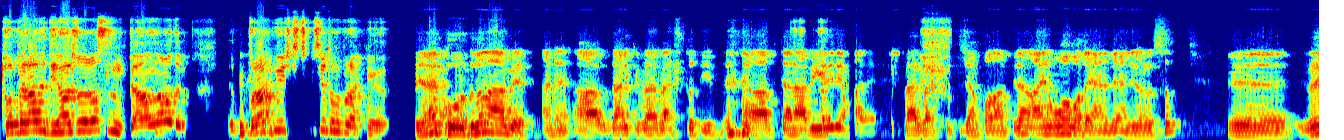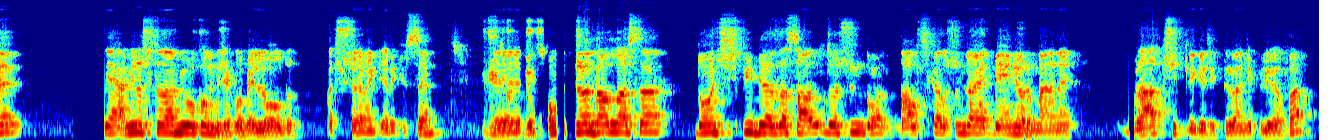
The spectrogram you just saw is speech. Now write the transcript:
top herhalde D'Angelo Russell'ın ben anlamadım. E, Bırakmıyor hiç kimse topu bırakmıyor. Veya korkulan abi. Hani abi der ki ver ben şut atayım. abi bir tane abi gelir ya hani. Ver ben şut atacağım falan filan. Aynı o havada yani D'Angelo Russell. Ee, ve yani Minnesota'dan bir bok olmayacak. O belli oldu. Açık söylemek gerekirse. Ee, onun dışında Dallas'ta Doncic bir biraz daha sağlıklı dönsün. Dallas kadrosunu gayet beğeniyorum ben. Hani rahat bir şekilde girecektir bence playoff'a.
